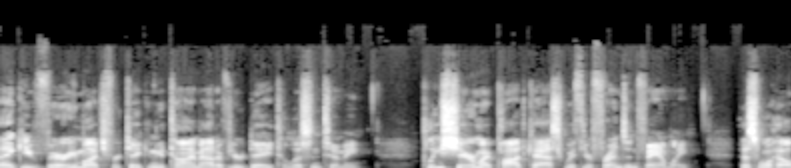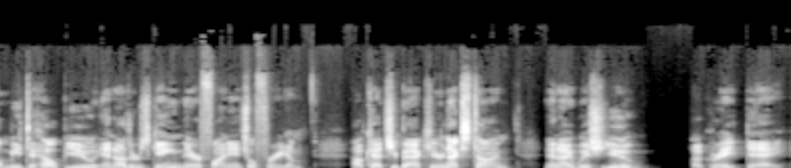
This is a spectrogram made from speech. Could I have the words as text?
Thank you very much for taking the time out of your day to listen to me. Please share my podcast with your friends and family. This will help me to help you and others gain their financial freedom. I'll catch you back here next time and I wish you a great day.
